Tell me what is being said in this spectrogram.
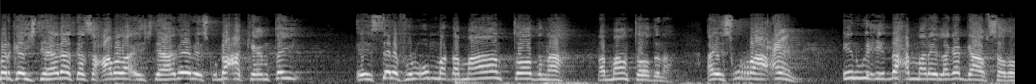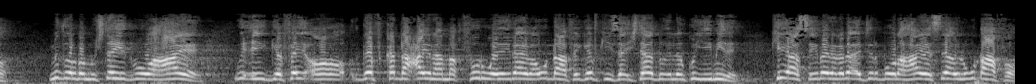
Marka ijtihaadaadka saxaabada ay ijtihaadeen ee isku dhaca keentay ee salaful umma dhammaantoodna dhammaantoodna ay isku raaceen in wixii dhex maray laga gaabsado. Mid walba mujtahid buu ahaaye wixii gafay oo gaf ka dhacayna makfuur weeye ilahay baa u dhaafay gafkiisa ijtihaad buu ilan ku yimide. Kii asiibayna laba ajir buu lahaaye sidaa lagu dhaafo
